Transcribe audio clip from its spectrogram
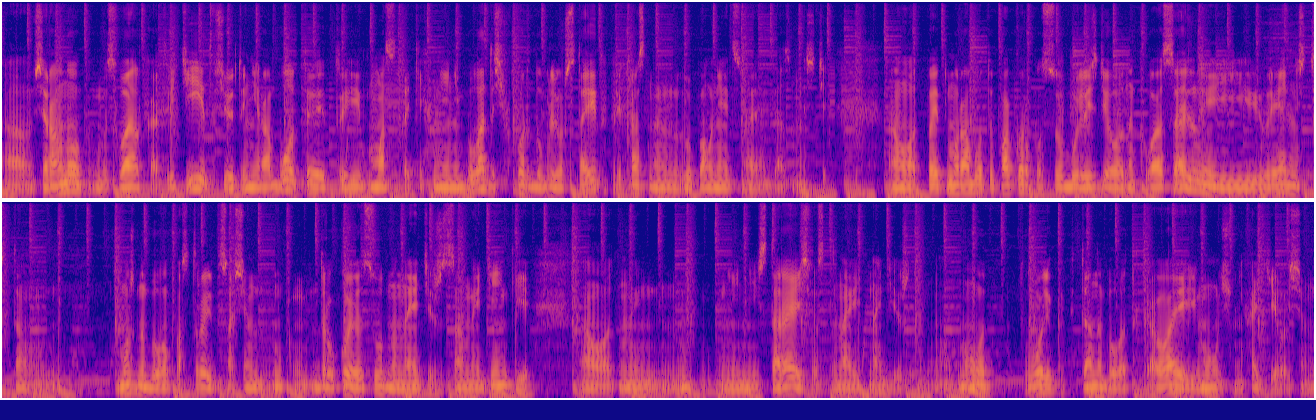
а, все равно как бы, сварка отлетит, все это не работает, и масса таких мнений была. До сих пор дублер стоит прекрасно выполняет свои обязанности. Вот, поэтому работы по корпусу были сделаны колоссальные, и в реальности там можно было построить совсем ну, другое судно на эти же самые деньги, вот, ну, не, не стараясь восстановить надежду. Ну вот воля капитана была такова, и ему очень хотелось. Он,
